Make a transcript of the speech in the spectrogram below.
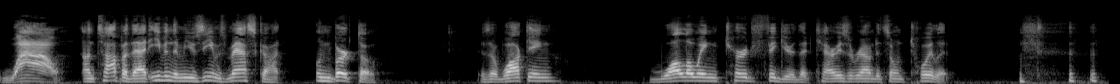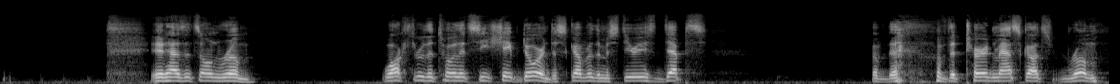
Wow. On top of that, even the museum's mascot, Umberto, is a walking, wallowing turd figure that carries around its own toilet. it has its own room. Walk through the toilet seat shaped door and discover the mysterious depths of the of the turd mascot's room.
